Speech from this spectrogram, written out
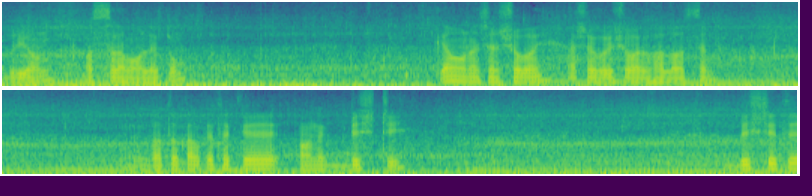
এভরিওন আসসালামু আলাইকুম। কেমন আছেন সবাই? আশা করি সবাই ভালো আছেন। গতকালকে থেকে অনেক বৃষ্টি। বৃষ্টিতে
